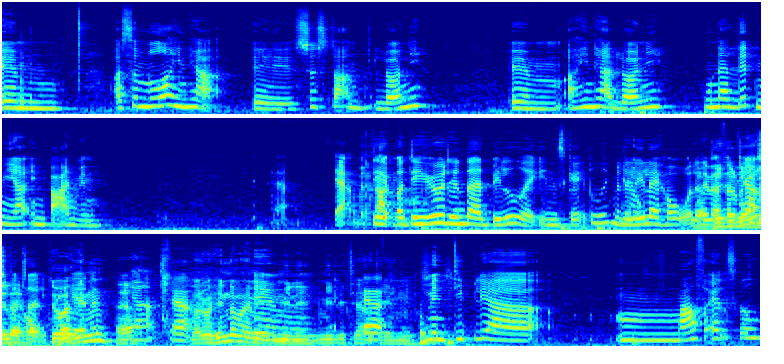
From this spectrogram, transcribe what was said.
Øhm, og så møder hende her øh, søsteren, Lonnie. Øhm, og hende her, Lonnie, hun er lidt mere end bare en ven. Ja, det, og det er jo den, der er et billede af inde i skabet, ikke? Med det Jo. lille af hår, eller Ja, det er i er hvert fald vores fortolkning. Det var hende? Ja. Ja. Ja. Når det var hende, der var med Øhm, mili- militærdamen. Men de bliver meget forelskede,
